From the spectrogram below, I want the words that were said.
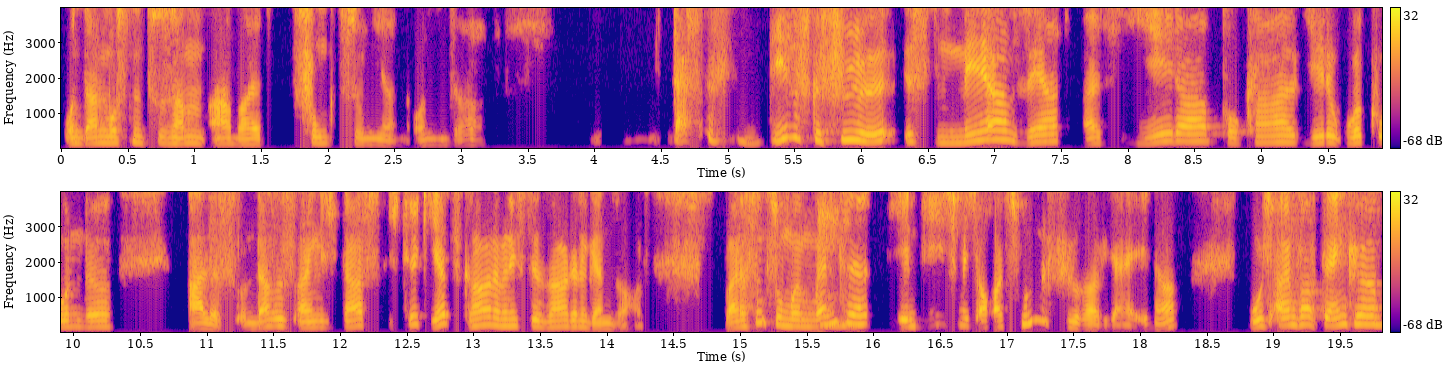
Und dann muss eine Zusammenarbeit funktionieren. Und äh, das ist, dieses Gefühl ist mehr wert als jeder Pokal, jede Urkunde, alles. Und das ist eigentlich das. Ich krieg jetzt gerade, wenn ich es dir sage, eine Gänsehaut. Weil das sind so Momente, in die ich mich auch als Hundeführer wieder erinnere, wo ich einfach denke,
